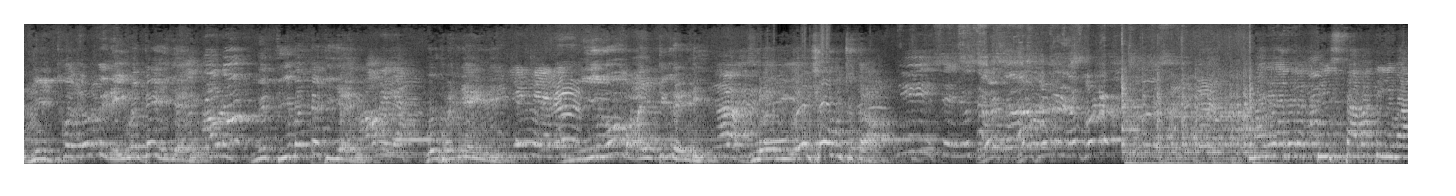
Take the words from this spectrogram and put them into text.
మీ ఇంటికి వచ్చినప్పుడు మీరు వేయమంటే వేయాలి. మీరు తీయమంటే తీయాలి. ఓ పని చేయండి. మీరు మా ఇంటికి రండి. నేను వేసే ఉంచుతా? తీస్తావా తీయరా.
